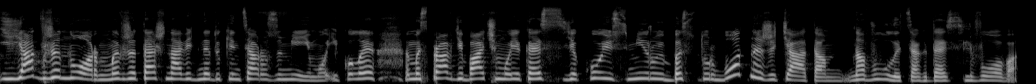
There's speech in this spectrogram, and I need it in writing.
і як вже норм, ми вже теж навіть не до кінця розуміємо. І коли ми справді бачимо якесь якоюсь мірою безтурботне життя там на вулицях, десь Львова,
